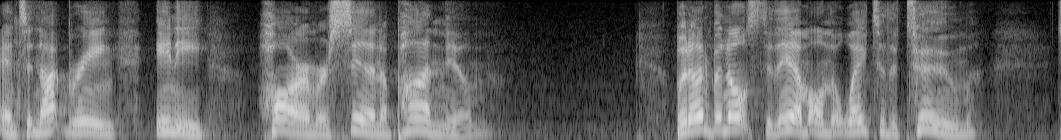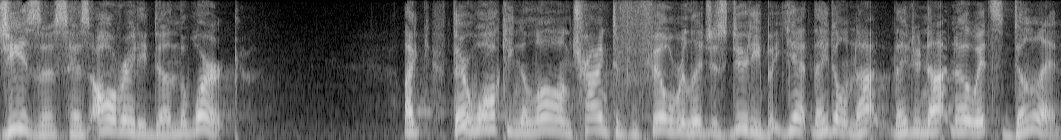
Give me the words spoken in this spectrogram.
and to not bring any harm or sin upon them. But unbeknownst to them, on the way to the tomb, Jesus has already done the work. Like they're walking along trying to fulfill religious duty, but yet they, don't not, they do not know it's done.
